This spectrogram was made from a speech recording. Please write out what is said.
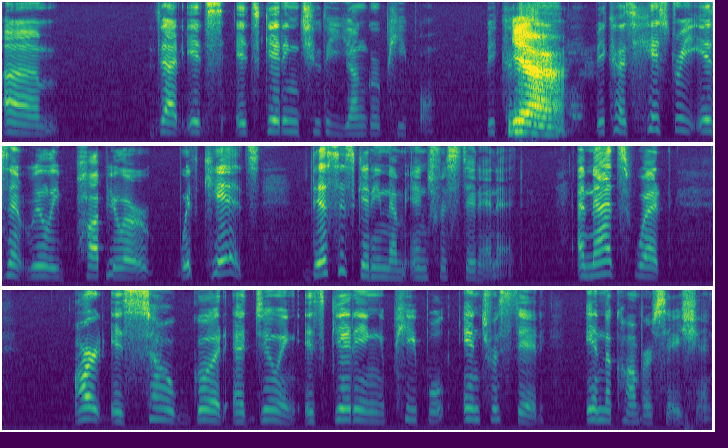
Um, that it's it's getting to the younger people because yeah. because history isn't really popular with kids. This is getting them interested in it. And that's what art is so good at doing is getting people interested in the conversation.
